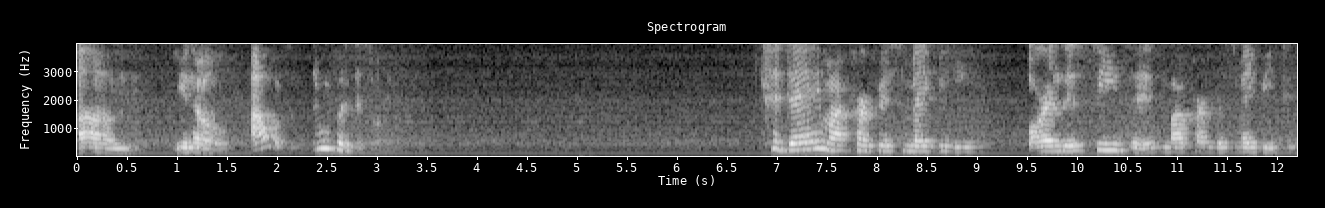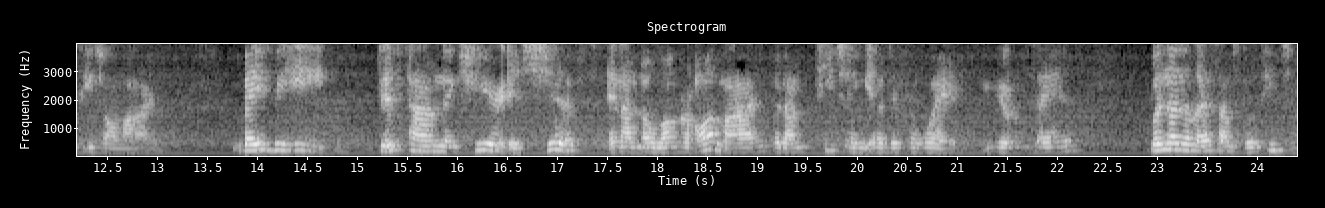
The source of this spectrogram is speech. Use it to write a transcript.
um, you know, I let me put it this way. Today my purpose may be, or in this season, my purpose may be to teach online. Maybe this time next year it shifts and I'm no longer online, but I'm teaching in a different way. You get what I'm saying? But nonetheless, I'm still teaching.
